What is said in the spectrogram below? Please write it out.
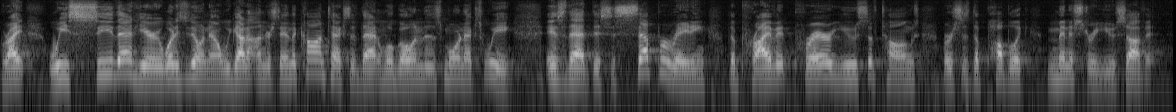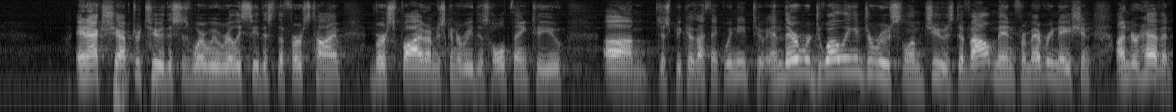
right? We see that here. What is he doing? Now, we got to understand the context of that, and we'll go into this more next week. Is that this is separating the private prayer use of tongues versus the public ministry use of it. In Acts chapter 2, this is where we really see this the first time. Verse 5, I'm just going to read this whole thing to you um, just because I think we need to. And there were dwelling in Jerusalem Jews, devout men from every nation under heaven.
